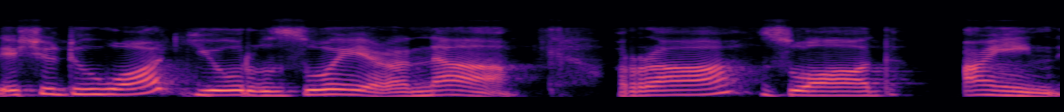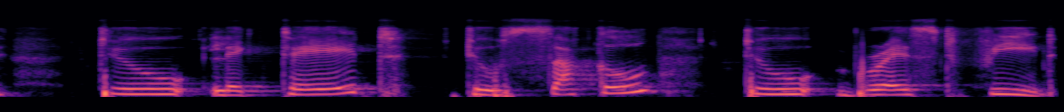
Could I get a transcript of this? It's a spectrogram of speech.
They should do what? Yurzuirna. Ra zwad ain. To lactate, to suckle, to breastfeed.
